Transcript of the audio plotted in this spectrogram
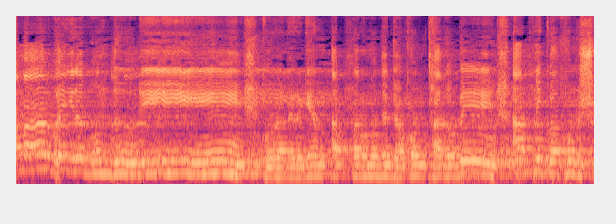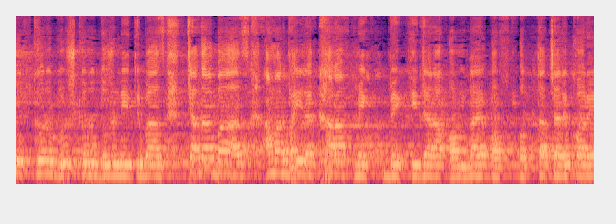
আমার ভাইরা বন্ধুরি, কোরআনের জ্ঞান আপনার মধ্যে যখন থাকবে, আপনি কখন সুদ করে ঘুষ করে দুর্নীতিবাজ, চাঁদাবাজ, আমার ভাইরা খারাপ ব্যক্তি যারা অন্যায় অত্যাচার করে,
